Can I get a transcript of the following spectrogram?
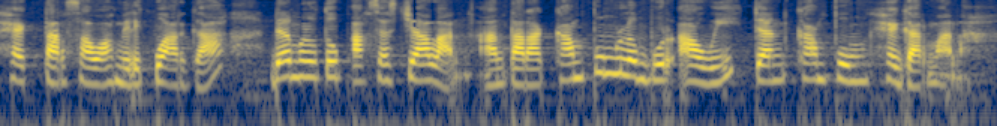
hektar sawah milik warga dan menutup akses jalan antara Kampung Lembur Awi dan Kampung Hegarmana.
